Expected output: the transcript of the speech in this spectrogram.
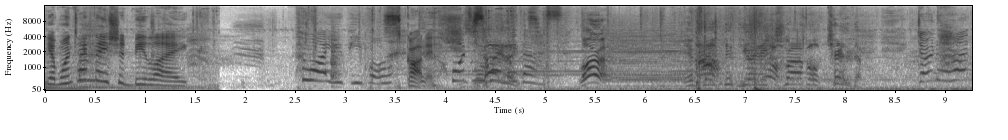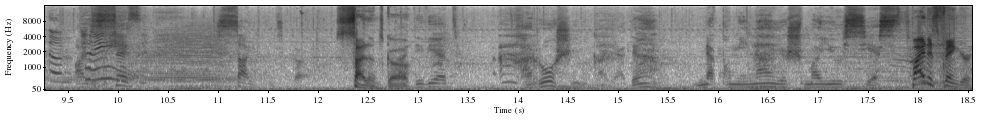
yeah, one time they should be like. Who are you people? Scottish. What do you Silence! Lara! If they give you any trouble, kill them! Don't hurt them, please! I said, silence, girl. Silence, girl. Bite his finger!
